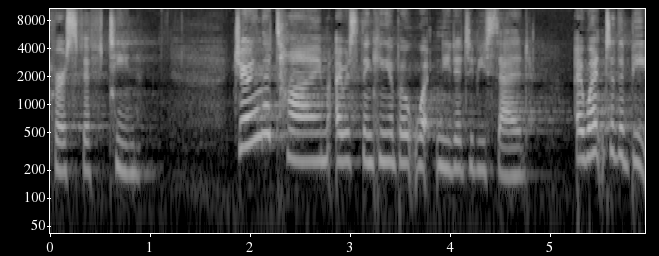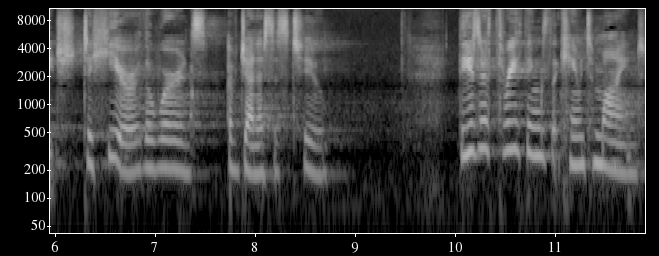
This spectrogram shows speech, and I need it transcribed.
verse 15. During the time I was thinking about what needed to be said, I went to the beach to hear the words of Genesis 2. These are three things that came to mind.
